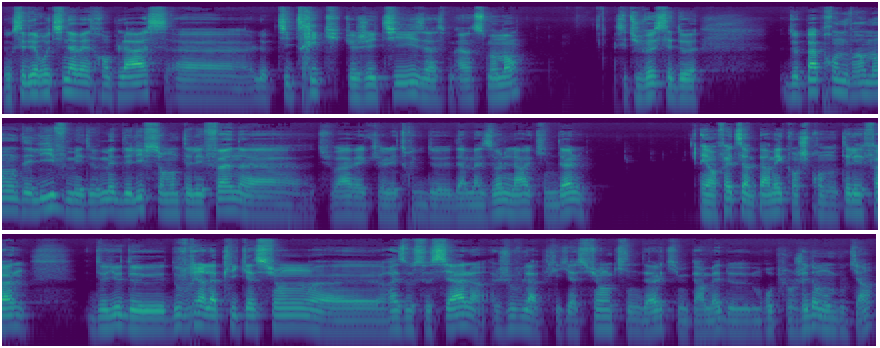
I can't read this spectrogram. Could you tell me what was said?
Donc c'est des routines à mettre en place. Euh, le petit trick que j'utilise à, ce moment, si tu veux, c'est de ne pas prendre vraiment des livres, mais de mettre des livres sur mon téléphone, euh, tu vois, avec les trucs d'Amazon là, Kindle. Et en fait, ça me permet quand je prends mon téléphone de d'ouvrir l'application euh, réseau social, j'ouvre l'application Kindle qui me permet de me replonger dans mon bouquin.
